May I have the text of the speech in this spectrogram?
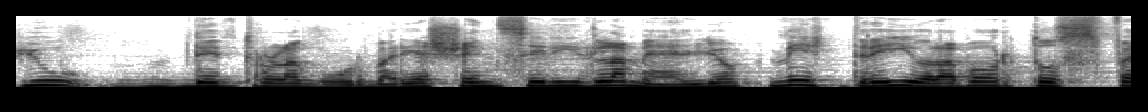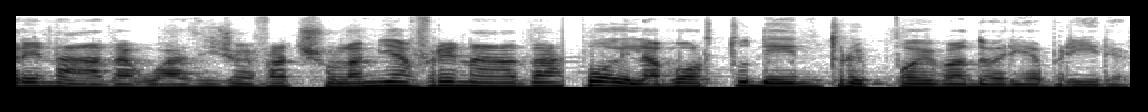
più dentro la curva, riesce a inserirla meglio, mentre io la porto sfrenata quasi, cioè faccio la mia frenata, poi la porto dentro e poi vado a riaprire.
